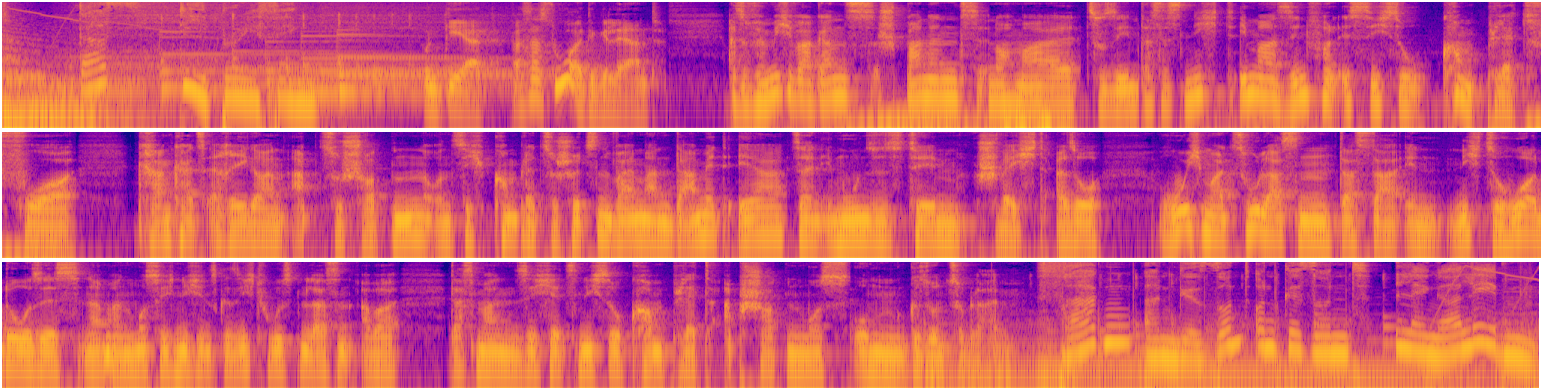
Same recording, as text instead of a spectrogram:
Das Debriefing. Und Gerd, was hast du heute gelernt? Also für mich war ganz spannend nochmal zu sehen, dass es nicht immer sinnvoll ist, sich so komplett vor Krankheitserregern abzuschotten und sich komplett zu schützen, weil man damit eher sein Immunsystem schwächt. Also ruhig mal zulassen, dass da in nicht so hoher Dosis, na, man muss sich nicht ins Gesicht husten lassen, aber dass man sich jetzt nicht so komplett abschotten muss, um gesund zu bleiben. Fragen an Gesund und Gesund länger leben.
